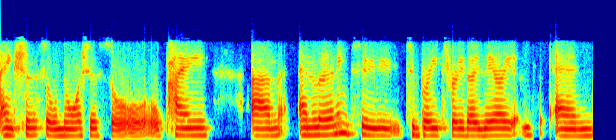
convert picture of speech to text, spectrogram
anxious or nauseous or, or pain um, and learning to to breathe through those areas and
